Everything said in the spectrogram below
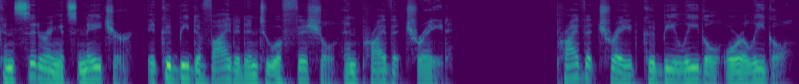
Considering its nature, it could be divided into official and private trade. Private trade could be legal or illegal.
